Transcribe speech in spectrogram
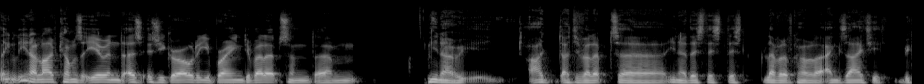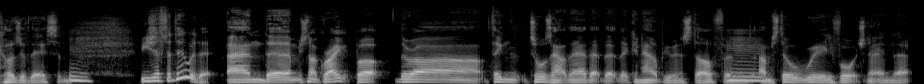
I think you know life comes at you, and as as you grow older, your brain develops, and um, you know. I, I developed, uh, you know, this this this level of kind of like anxiety because of this, and Mm. you just have to deal with it. And um, it's not great, but there are things, tools out there that, that, that can help you and stuff. And Mm. I'm still really fortunate in that,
